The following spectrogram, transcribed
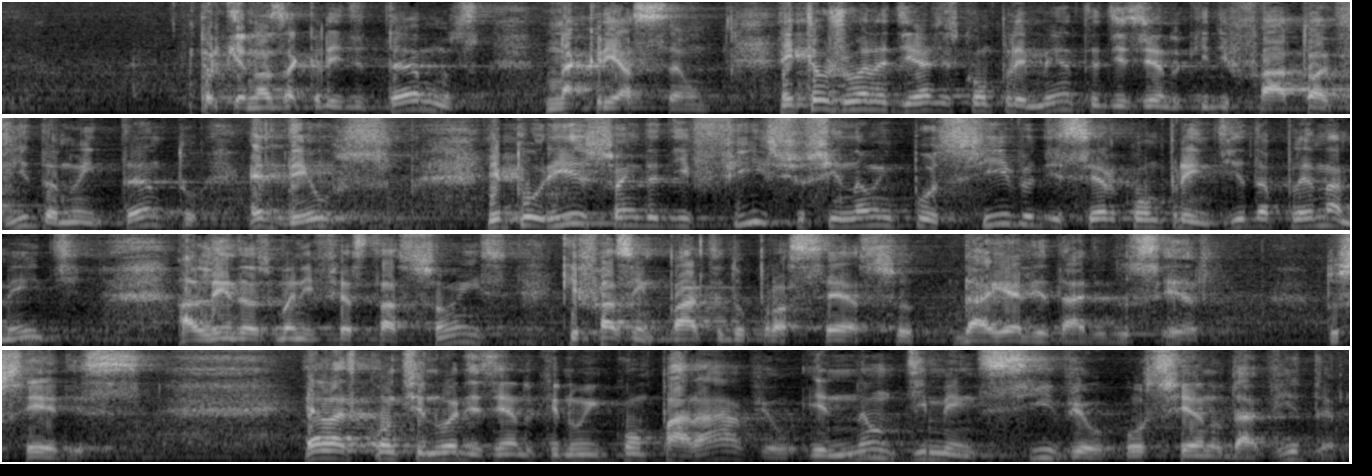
porque nós acreditamos na criação. Então, Joana de Anjos complementa dizendo que, de fato, a vida, no entanto, é Deus. E por isso ainda é difícil, se não impossível, de ser compreendida plenamente, além das manifestações que fazem parte do processo da realidade do ser, dos seres. Ela continua dizendo que no incomparável e não dimensível oceano da vida,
